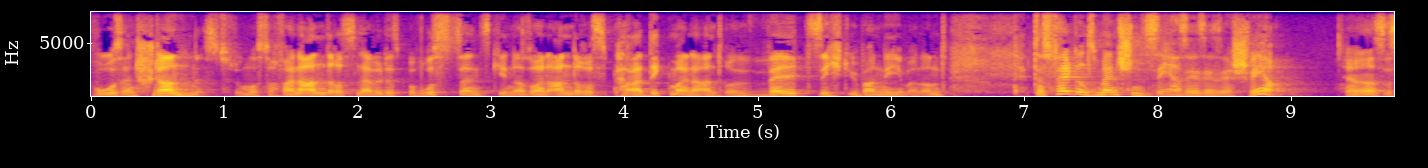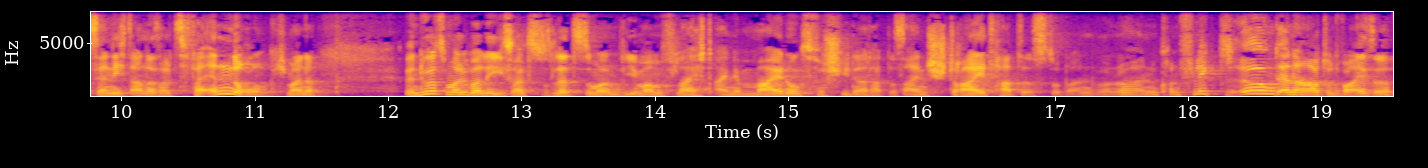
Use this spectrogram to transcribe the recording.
wo es entstanden ist. Du musst auf ein anderes Level des Bewusstseins gehen, also ein anderes Paradigma, eine andere Weltsicht übernehmen. Und das fällt uns Menschen sehr, sehr, sehr, sehr schwer. Ja, es ist ja nicht anders als Veränderung. Ich meine, wenn du jetzt mal überlegst, als du das letzte Mal mit jemandem vielleicht eine Meinungsverschiedenheit hattest, einen Streit hattest oder einen Konflikt irgendeiner Art und Weise,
